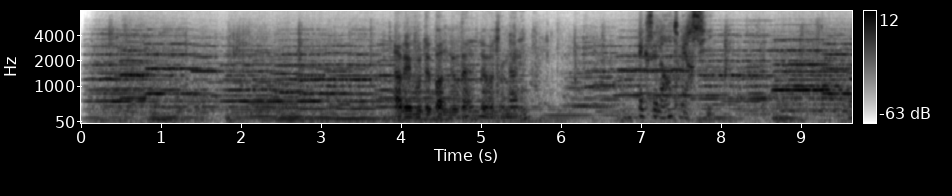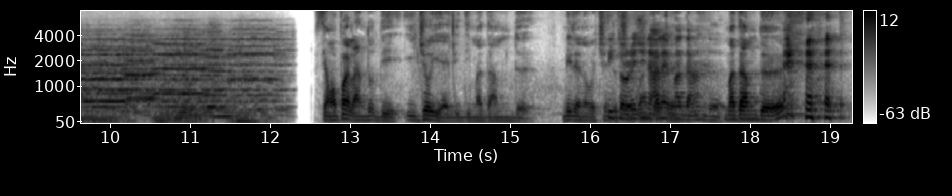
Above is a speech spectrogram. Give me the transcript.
Avez-vous de bonnes nouvelles de votre mari Excellente, merci. Stiamo parlando di I gioielli di Madame de 1953. Titolo originale Madame de. Madame de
